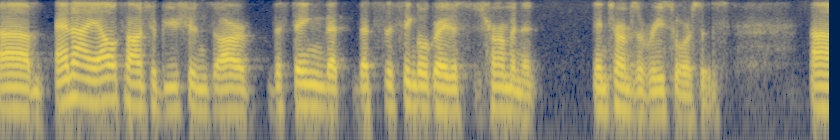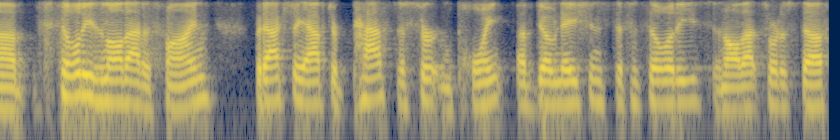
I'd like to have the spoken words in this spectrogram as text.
um, NIL contributions are the thing that that's the single greatest determinant in terms of resources. Uh, facilities and all that is fine, but actually, after past a certain point of donations to facilities and all that sort of stuff,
